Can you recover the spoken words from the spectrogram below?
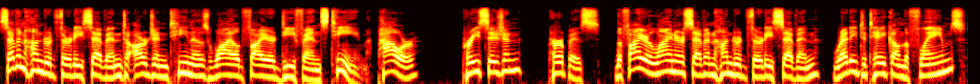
737 to Argentina's wildfire defense team. Power, precision, purpose. The Fireliner 737, ready to take on the flames,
